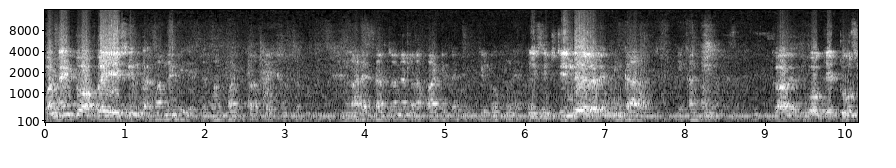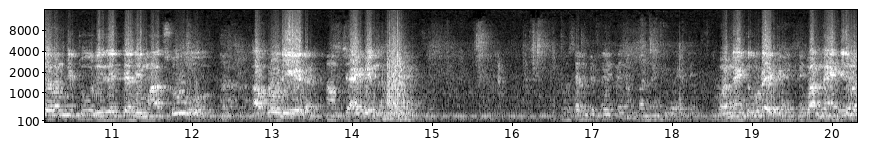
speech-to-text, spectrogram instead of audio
one nine two apply one one forty four sir forty fifty ఈ. సిక్స్టీన్ వేయలేదు ఇంకా కాలేదు okay two seventy two rejected remarks upload చేయడం. అయిపోయింది? వన్ నైన్టీ కూడా అయిపోయింది. వన్ నైన్టీలో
